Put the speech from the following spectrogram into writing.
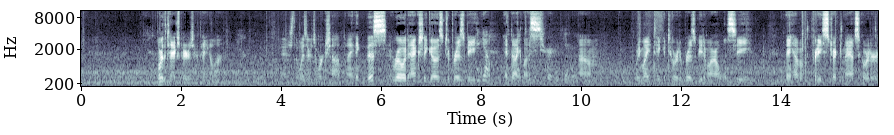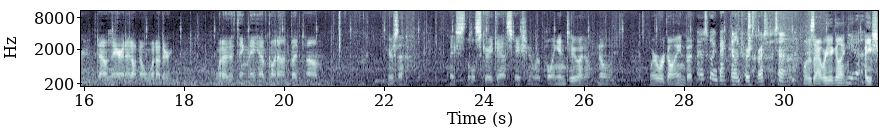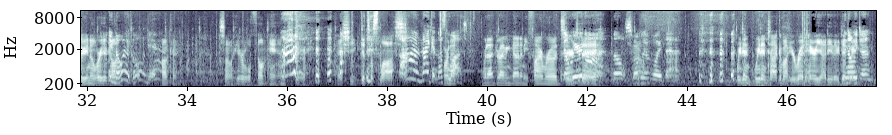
Or the taxpayers are paying a lot. There's the Wizard's Workshop. And I think this road actually goes to Bisbee Yep. and So I take a Douglas. Um, we might take a tour to Bisbee tomorrow. We'll see. They have a pretty strict mask order down there, and I don't know what other what other thing they have going on. But um, here's a nice little scary gas station we're pulling into. I don't know where we're going, but I was going back down towards the rest of town. well, is that where you're going? Yeah. Are you sure you know where you're going? I know where I'm going, yeah. Okay. So here we'll film Anne here as she gets us lost. Ah, I'm not getting us We're not we're not driving down any farm roads No, here we're today. not. No, So- totally avoid that. We didn't we didn't talk about your red hair yet either, did no, we? we didn't.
